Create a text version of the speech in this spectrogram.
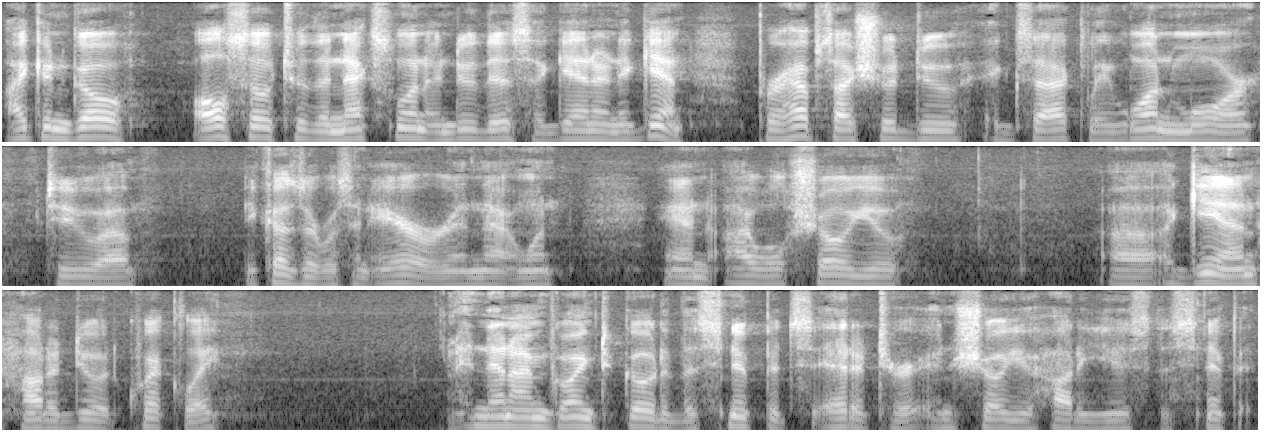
I can go also to the next one and do this again and again. Perhaps I should do exactly one more to uh, because there was an error in that one and I will show you uh, again how to do it quickly and then I'm going to go to the snippets editor and show you how to use the snippet.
